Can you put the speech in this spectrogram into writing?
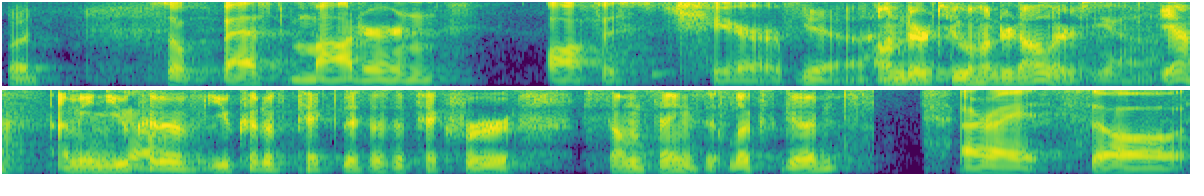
But So best modern office chair. yeah, Under two hundred dollars. Yeah. Yeah. I mean, you could have you could have picked this as a pick for some things. It looks good. All right. So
